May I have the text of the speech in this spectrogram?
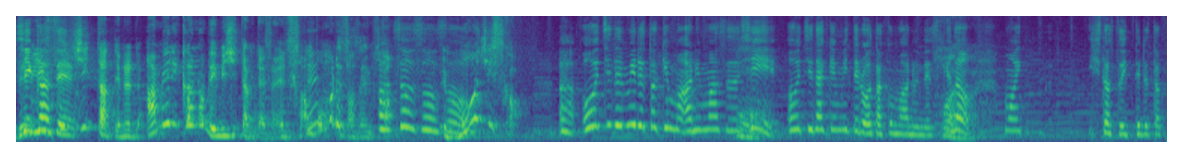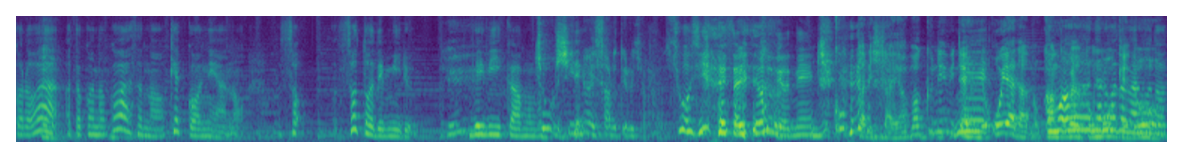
新幹線。シッターってアメリカのベビーシッターみたいですね。散歩までさせるんですか？あそうそうそう。マジっすか？あお家で見る時もありますしお家だけ見てるお宅もあるんですけど、はいはい、もう一つ言ってるところは、男の子はその結構ねあのそ外で見るベビーカーも超信頼されてるじゃないですか。超信頼されてますよね。事故ったりしたらやばくねみたいな、親だの感覚だと思うけど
